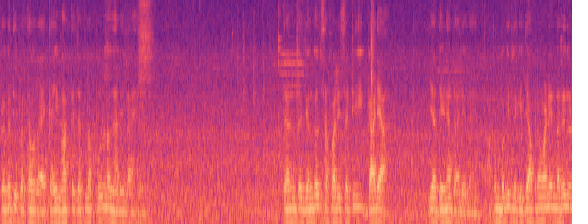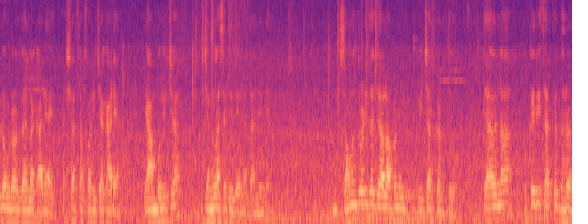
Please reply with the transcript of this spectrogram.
प्रगतीपथावर आहे. काही भाग त्याच्यातला पूर्ण झालेला आहे. त्यानंतर जंगल सफारीसाठी गाड्या या देण्यात आलेल्या आहेत. आपण बघितलं की ज्याप्रमाणे नरेंद्र डोंगरावर जायला गाड्या आहेत अशा सफारीच्या गाड्या या आंबोलीच्या जंगलासाठी देण्यात आलेल्या आहेत. सावंतवाडीचा ज्याला आपण विचार करतो त्यावेळेला हुकेरीसारखं धरण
